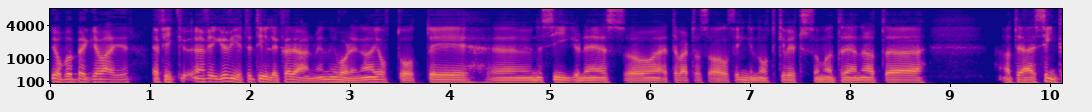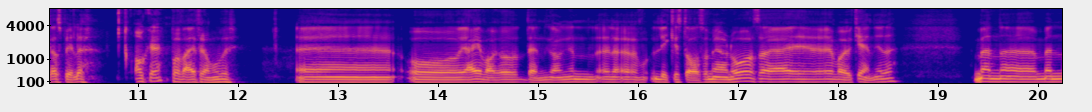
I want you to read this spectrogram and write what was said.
jobbe begge veier? Jeg fikk, jeg fikk jo vite tidlig i karrieren min i Vålerenga, i 88, eh, under Sigernes og etter hvert også Alf Inge Notkevic som var trener, at, uh, at jeg sinka spillet okay. på vei framover. Eh, og jeg var jo den gangen like sta som jeg er nå, så jeg, jeg, var jo ikke enig i det. Men, eh, men,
